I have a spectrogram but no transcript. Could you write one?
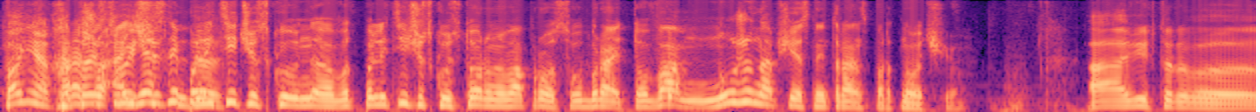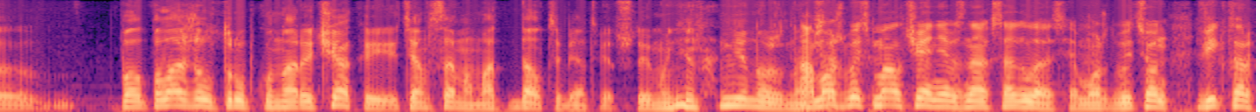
Понятно. Хорошо, а если да. политическую, вот политическую сторону вопроса убрать, то вам нужен общественный транспорт ночью? А Виктор э, положил трубку на рычаг и тем самым отдал тебе ответ, что ему не, не нужно. А может быть, молчание в знак согласия. Может быть, он, Виктор,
